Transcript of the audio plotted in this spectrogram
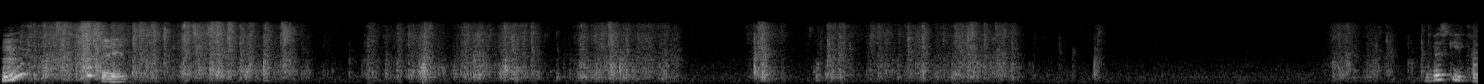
Hmm? Co to jest? Bez kitu.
